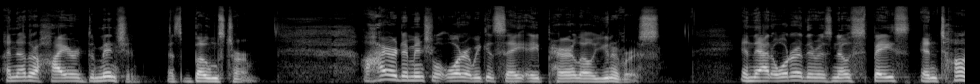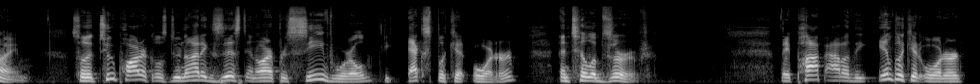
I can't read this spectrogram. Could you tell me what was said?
another higher dimension. That's Bohm's term. A higher dimensional order, we could say a parallel universe. In that order, there is no space and time. So the two particles do not exist in our perceived world, the explicate order, until observed. They pop out of the implicate order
